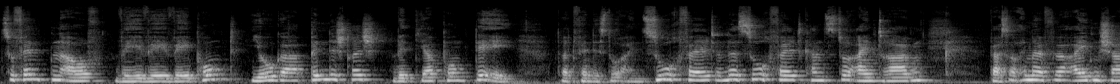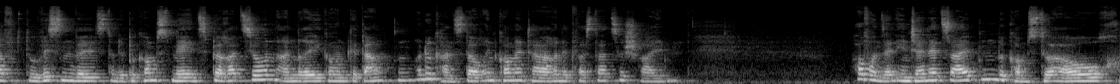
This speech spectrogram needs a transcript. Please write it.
zu finden auf www.yoga-vidya.de. Dort findest du ein Suchfeld und das Suchfeld kannst du eintragen was auch immer für Eigenschaft du wissen willst und du bekommst mehr Inspiration, Anregungen, Gedanken und du kannst auch in Kommentaren etwas dazu schreiben. Auf unseren Internetseiten bekommst du auch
